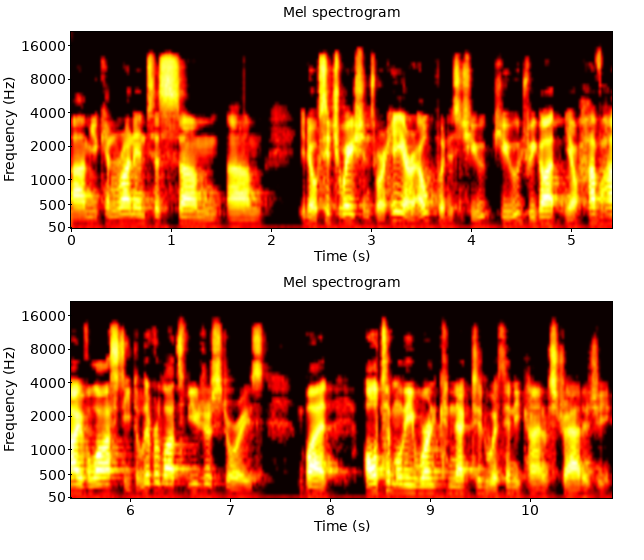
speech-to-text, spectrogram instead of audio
um, you can run into some um, you know, situations where, hey, our output is huge, we got, you know, have high velocity, deliver lots of user stories, but ultimately weren't connected with any kind of strategy.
